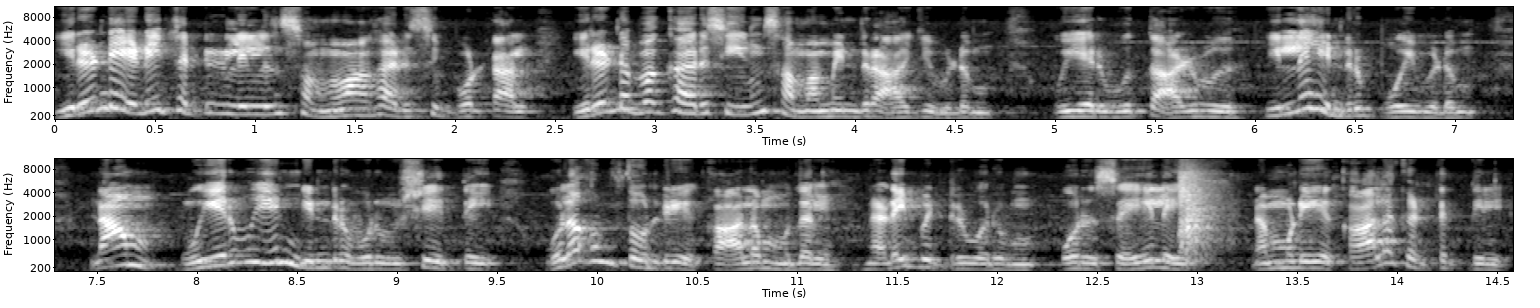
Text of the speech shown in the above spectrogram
இரண்டு இடைத்தட்டுகளிலும் சமமாக அரிசி போட்டால் இரண்டு பக்க அரிசியும் சமம் என்று ஆகிவிடும். உயர்வு தாழ்வு இல்லை என்று போய்விடும். நாம் உயர்வு என்கின்ற ஒரு விஷயத்தை உலகம் தோன்றிய காலம் முதல் நடைபெற்று வரும் ஒரு செயலை நம்முடைய காலகட்டத்தில்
